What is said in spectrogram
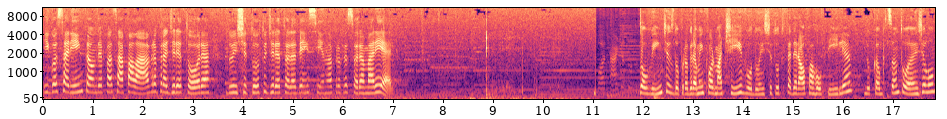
e gostaria então de passar a palavra para a diretora do Instituto, diretora de ensino, a professora Marielle. Ouvintes do programa informativo do Instituto Federal Farroupilha, do Campo Santo Ângelo,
